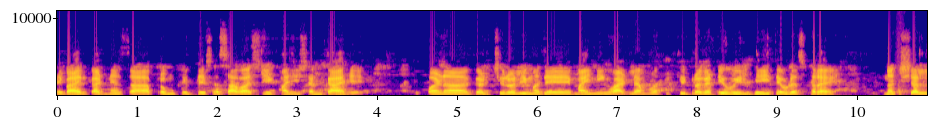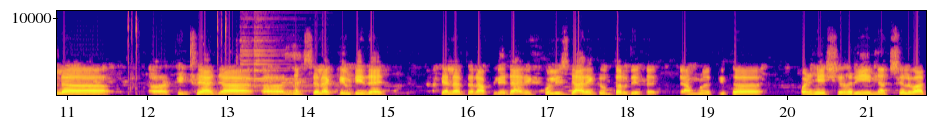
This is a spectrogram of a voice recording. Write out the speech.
ते बाहेर काढण्याचा प्रमुख उद्देश असावा अशी एक माझी शंका आहे. पण गडचिरोलीमध्ये मायनिंग वाढल्यामुळे तिथली प्रगती होईल हेही तेवढंच खरं आहे. नक्षल तिथल्या ज्या नक्षल ऍक्टिव्हिटीज आहेत त्याला तर आपले डायरेक्ट पोलीस डायरेक्ट उत्तर देत आहेत त्यामुळे तिथं पण हे शहरी नक्षलवाद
